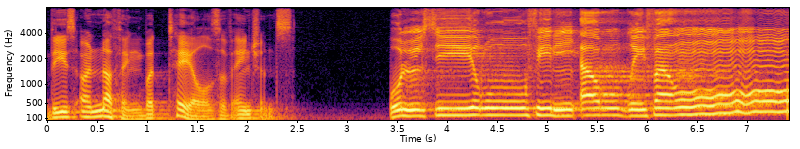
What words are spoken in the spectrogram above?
these are nothing but tales of ancients. قل سيروا في الأرض فانظروا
